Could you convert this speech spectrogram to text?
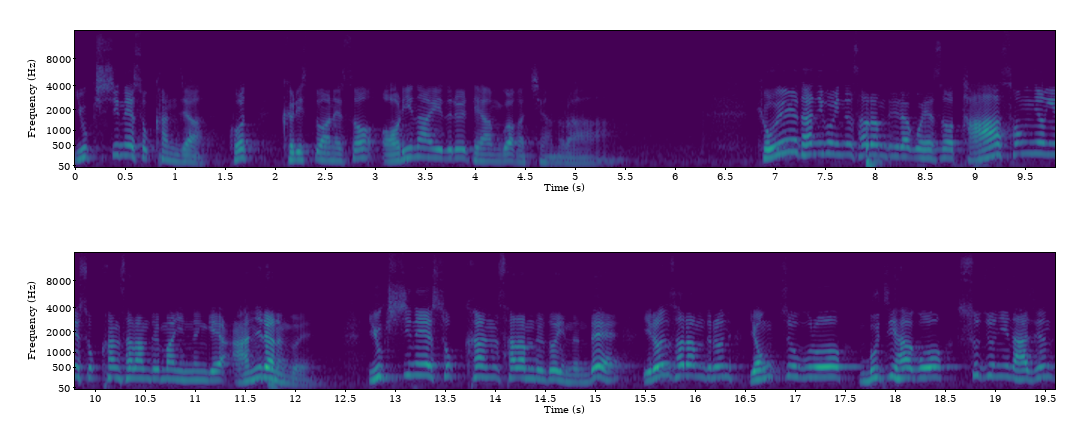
육신에 속한 자 곧 그리스도 안에서 어린 아이들을 대함과 같이 하노라. 교회에 다니고 있는 사람들이라고 해서 다 성령에 속한 사람들만 있는 게 아니라는 거예요. 육신에 속한 사람들도 있는데 이런 사람들은 영적으로 무지하고 수준이 낮은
